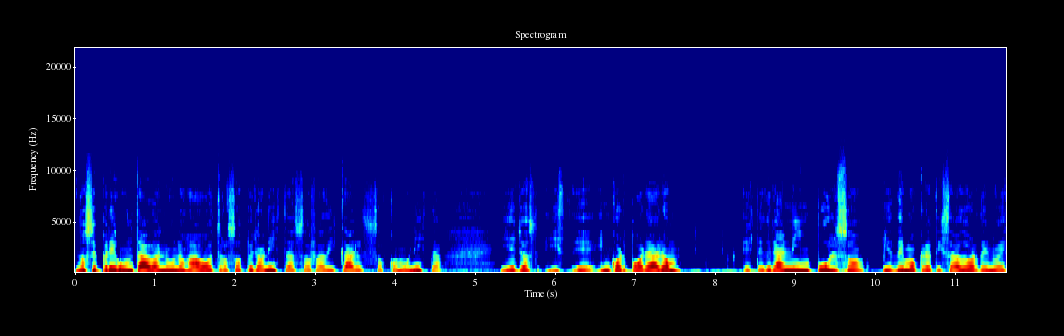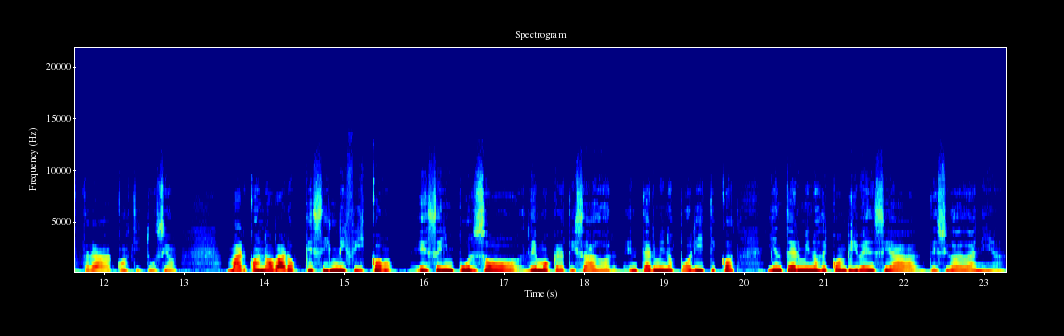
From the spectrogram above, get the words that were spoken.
no se preguntaban unos a otros, ¿sos peronista, sos radical, sos comunista? Y ellos eh, incorporaron este gran impulso democratizador de nuestra constitución. Marcos Novaro, ¿qué significó ese impulso democratizador en términos políticos y en términos de convivencia de ciudadanía?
